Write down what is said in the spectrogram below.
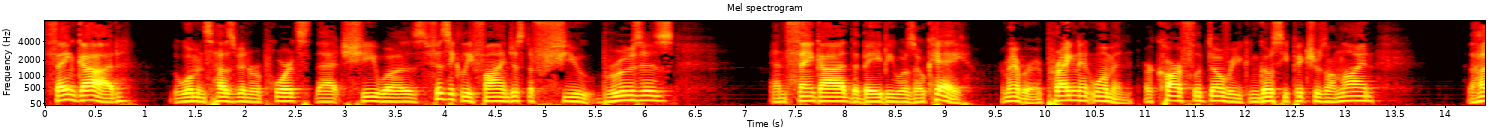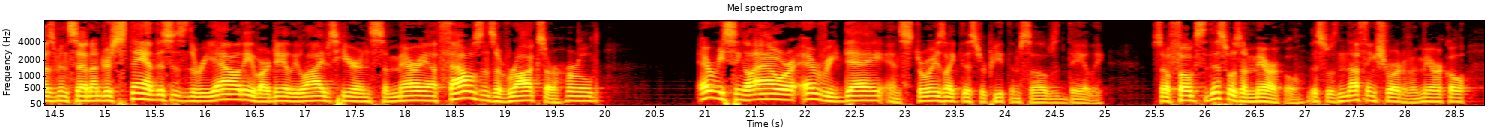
thank God the woman's husband reports that she was physically fine, just a few bruises, and thank God the baby was okay. Remember, a pregnant woman, her car flipped over. You can go see pictures online. The husband said, Understand, this is the reality of our daily lives here in Samaria. Thousands of rocks are hurled every single hour, every day, and stories like this repeat themselves daily. So, folks, this was a miracle. This was nothing short of a miracle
